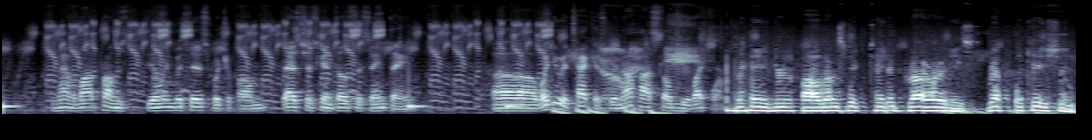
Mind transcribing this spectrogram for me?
I'm having a lot of problems dealing with this. What's your problem? That's just going to tell us the same thing. Uh, why do you attack us? We're not hostile to your life form. Behavior follows dictated priorities. Replication,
